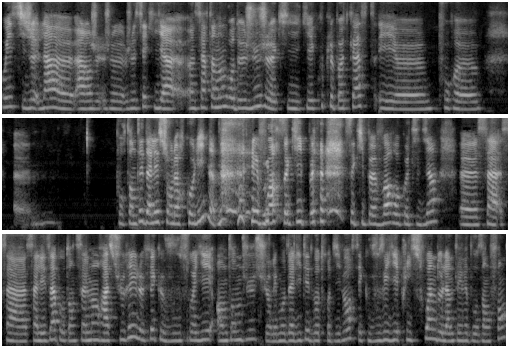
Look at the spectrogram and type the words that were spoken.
Oui, si je, là, euh, alors je, je, sais qu'il y a un certain nombre de juges qui, qui écoutent le podcast et pour pour tenter d'aller sur leur colline et voir ce qu'ils, ce qu'ils peuvent voir au quotidien. Euh, ça, ça, ça, les a potentiellement rassurés, le fait que vous soyez entendu sur les modalités de votre divorce et que vous ayez pris soin de l'intérêt de vos enfants,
